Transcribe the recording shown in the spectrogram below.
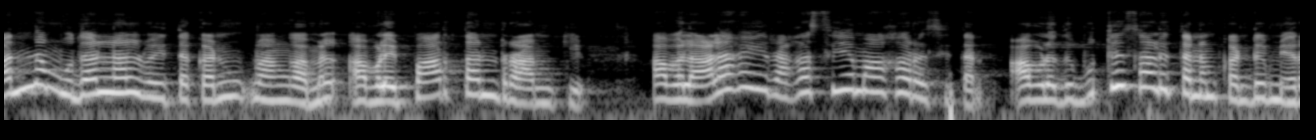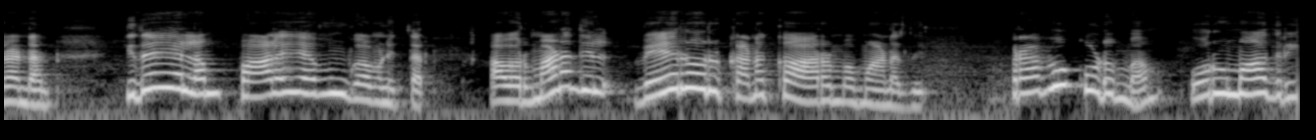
வந்த முதல் நாள் வைத்த கண் வாங்காமல் அவளை பார்த்தான் ராம்கி. அவள் அழகை ரகசியமாக ரசித்தான். அவளது புத்திசாலித்தனம் கண்டு மிரண்டான். இதையெல்லாம் பாலையாவும் கவனித்தார். அவர் மனதில் வேறொரு கணக்கு ஆரம்பமானது. பிரபு குடும்பம் ஒரு மாதிரி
